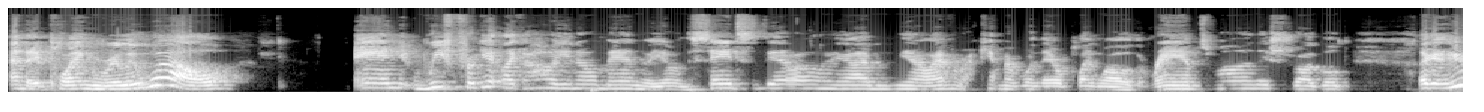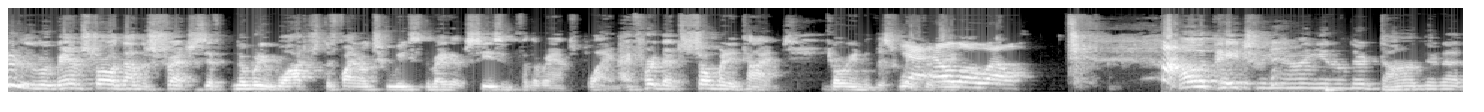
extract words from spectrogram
and they're playing really well. And we forget, like, oh, you know, man, you know, the Saints, you know, you know, I, haven't- you know, I, haven't, I can't remember when they were playing well. The Rams, well, they struggled. Like, here the Rams struggled down the stretch as if nobody watched the final two weeks of the regular season for the Rams playing. I've heard that so many times going into this week. Yeah, LOL. all the Patriots, you know, they're done. They're not.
